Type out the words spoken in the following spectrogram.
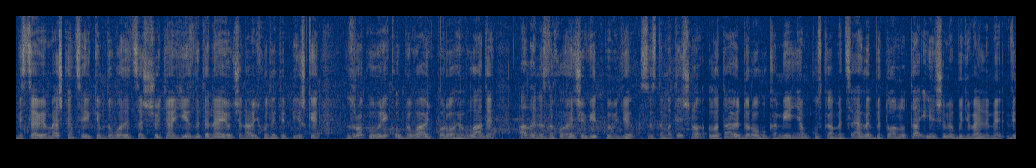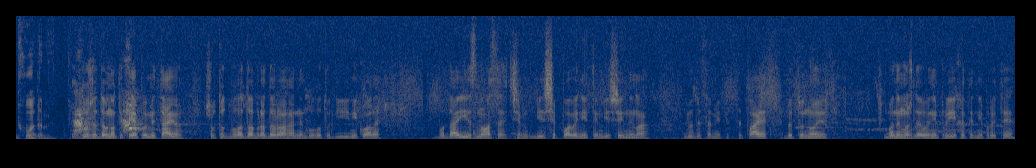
Місцеві мешканці, яким доводиться щодня їздити нею чи навіть ходити пішки, з року в рік оббивають пороги влади, але не знаходячи відповіді, систематично латають дорогу камінням, кусками цегли, бетону та іншими будівельними відходами. Дуже давно таке я пам'ятаю, щоб тут була добра дорога, не було тут її ніколи. Вода її зносить, чим більше повені, тим більше й нема. Люди самі підсипають, бетонують, бо неможливо ні проїхати, ні пройти.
